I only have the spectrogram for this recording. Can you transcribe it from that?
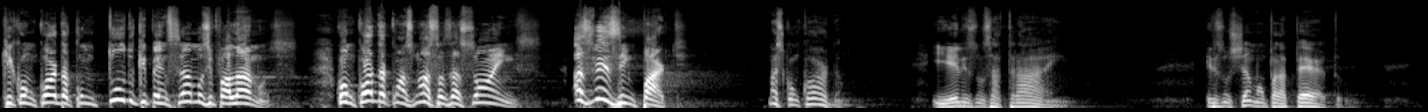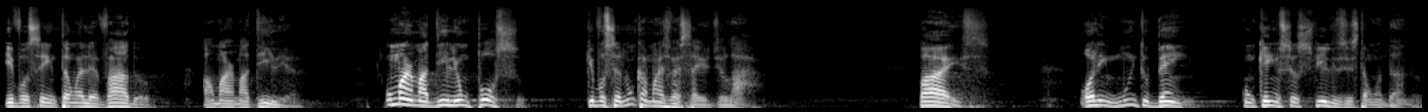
que concorda com tudo que pensamos e falamos, concorda com as nossas ações, às vezes em parte, mas concordam. E eles nos atraem, eles nos chamam para perto, e você então é levado a uma armadilha uma armadilha, um poço, que você nunca mais vai sair de lá. Pais, olhem muito bem com quem os seus filhos estão andando.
